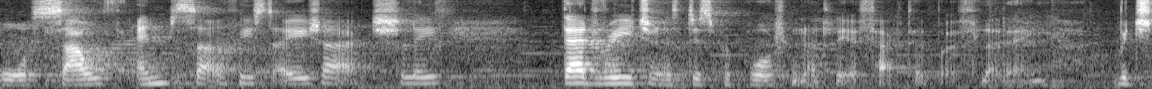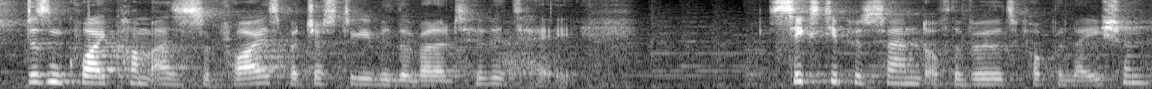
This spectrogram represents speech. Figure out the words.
or South and Southeast Asia actually, that region is disproportionately affected by flooding, which doesn't quite come as a surprise, but just to give you the relativity. 60% of the world's population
